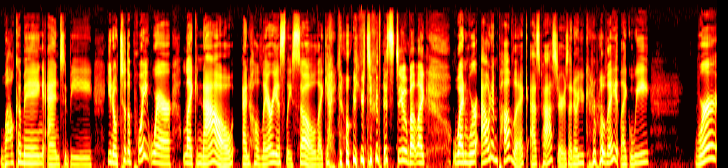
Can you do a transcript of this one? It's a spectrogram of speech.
welcoming and to be, you know, to the point where, like, now, and hilariously so, like, I know you do this too, but like, when we're out in public as pastors, I know you can relate. Like we, we're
